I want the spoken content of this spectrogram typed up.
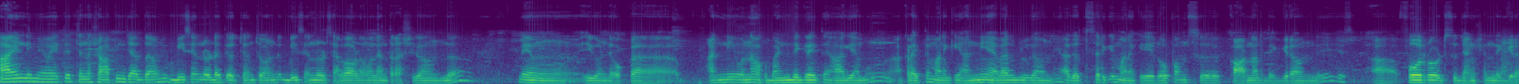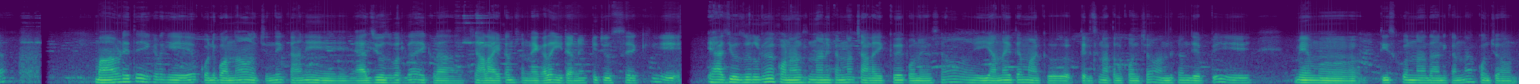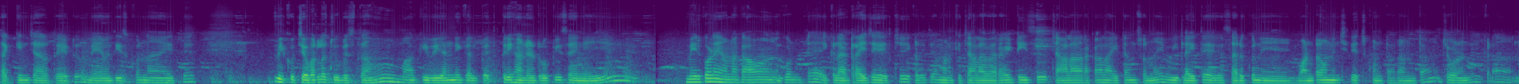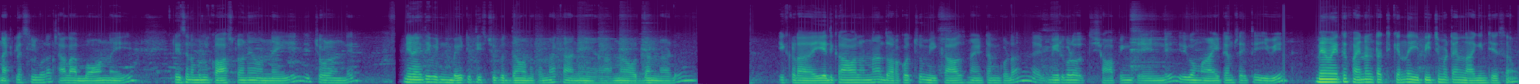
Hi అండి మేమైతే చిన్న షాపింగ్ చేద్దామని బీసెన్ రోడ్ అయితే వచ్చాము చూడండి బీసెన్ రోడ్ సెలవు అవడం వల్ల ఎంత రష్గా ఉందో. మేము ఇదిగోండి ఒక అన్నీ ఉన్న ఒక బండి దగ్గర అయితే ఆగాము. అక్కడైతే మనకి అన్నీ అవైలబుల్గా ఉన్నాయి. అది వచ్చేసరికి మనకి రూపమ్స్ కార్నర్ దగ్గర ఉంది. ఫోర్ రోడ్స్ జంక్షన్ దగ్గర. మా ఆవిడైతే ఇక్కడికి కొన్ని కొందామని వచ్చింది. కానీ యాజ్ యూజువల్గా ఇక్కడ చాలా ఐటమ్స్ ఉన్నాయి కదా వీటన్నిటి చూసేసరికి యాజ్ యూజువల్గా కొనాల్సిన దానికన్నా చాలా ఎక్కువే కొనేసాం. ఈ అన్న అయితే మాకు తెలిసిన అతను కొంచెం. అందుకని చెప్పి మేము తీసుకున్న దానికన్నా కొంచెం తగ్గించారు రేటు మేము తీసుకున్న అయితే మీకు చివరిలో చూపిస్తాము. మాకు ఇవి అన్నీ కలిపి త్రీ హండ్రెడ్ రూపీస్ అయినాయి. మీరు కూడా ఏమైనా కావాలనుకుంటే ఇక్కడ ట్రై చేయొచ్చు. ఇక్కడైతే మనకి చాలా వెరైటీస్ చాలా రకాల ఐటమ్స్ ఉన్నాయి. వీటిలైతే సరుకుని వన్ టౌన్ నుంచి తెచ్చుకుంటారంట. చూడండి ఇక్కడ నెక్లెస్లు కూడా చాలా బాగున్నాయి. రీజనబుల్ కాస్ట్లోనే ఉన్నాయి. చూడండి. నేనైతే వీటిని బయటికి తీసి చూపిద్దాం అనుకున్నా కానీ అన్న వద్దన్నాడు. ఇక్కడ ఏది కావాలన్నా దొరకవచ్చు మీకు కావాల్సిన ఐటెం కూడా మీరు కూడా వచ్చి షాపింగ్ చేయండి. ఇదిగో మా ఐటమ్స్ అయితే ఇవి. మేమైతే ఫైనల్ టచ్ కింద ఈ పీచు మిఠాయిని లాగించేసాం.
